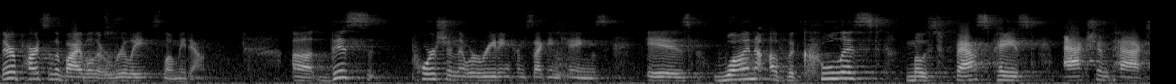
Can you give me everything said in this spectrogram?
there are parts of the Bible that really slow me down. Uh, this portion that we're reading from Second Kings is one of the coolest, most fast-paced, action-packed,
